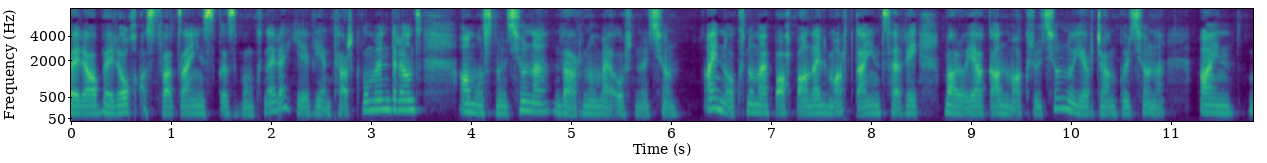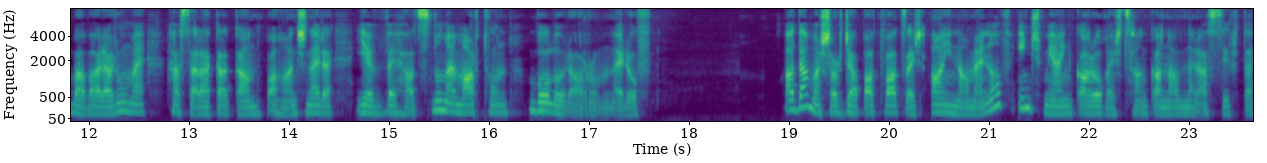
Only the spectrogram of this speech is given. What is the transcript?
վերաբերող աստվածային սկզբունքները եւ ենթարկվում են դրանց, ամուսնությունը դառնում է օրհնություն։ Այն օգնում է պահպանել մարդկային ցեղի բարոյական մաքրությունն ու երջանկությունը։ Այն բավարարում է հասարակական պահանջները եւ վեհացնում է մարդուն բոլոր առումներով։ Ադամը շրջապատված էր այն ամենով, ինչ միայն կարող էր ցանկանալ նրա սիրտը։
